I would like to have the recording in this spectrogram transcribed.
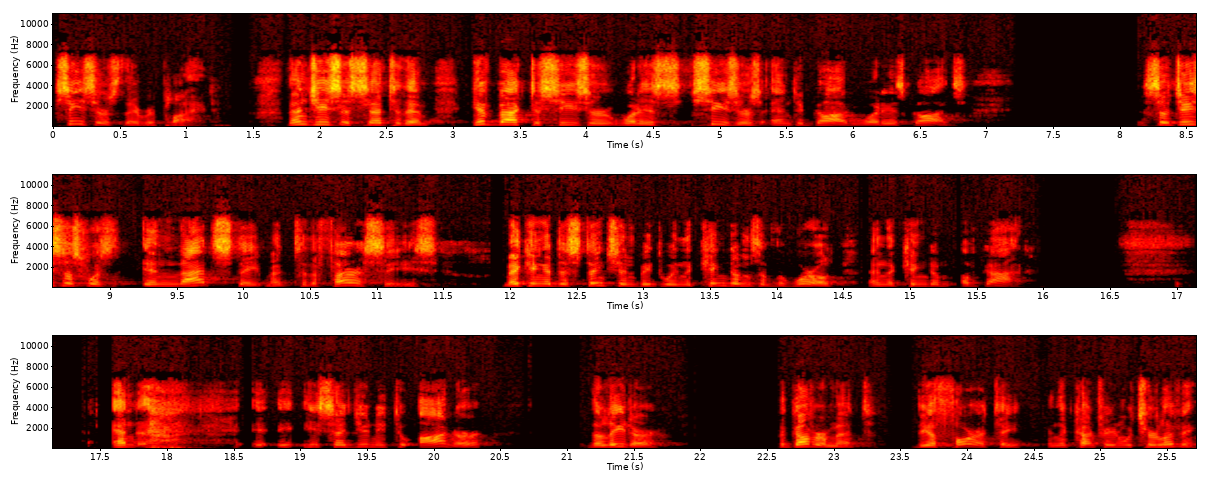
Caesar's, they replied. Then Jesus said to them, Give back to Caesar what is Caesar's, and to God what is God's. So Jesus was in that statement to the Pharisees making a distinction between the kingdoms of the world and the kingdom of God. And he said, You need to honor the leader, the government, the authority in the country in which you're living.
